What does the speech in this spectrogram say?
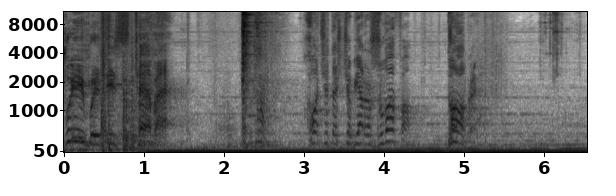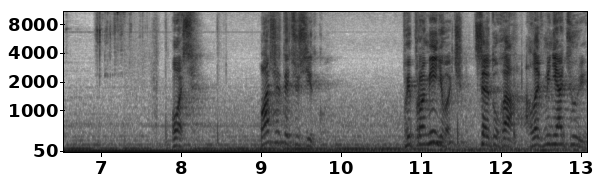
вибити з тебе! Хочете, щоб я розжував вам? Добре. Ось. Бачите цю сітку? Випромінювач це дуга, але в мініатюрі.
